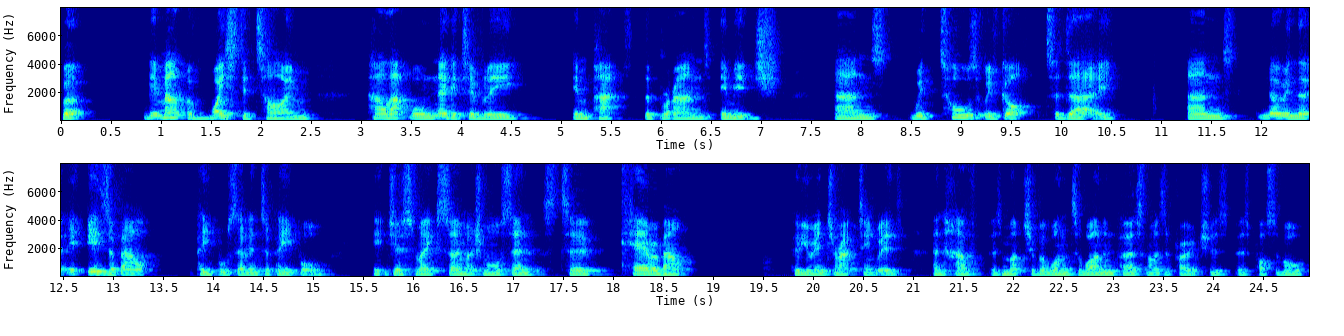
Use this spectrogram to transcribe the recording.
But the amount of wasted time how that will negatively impact the brand image. And with tools that we've got today, and knowing that it is about people selling to people, it just makes so much more sense to care about who you're interacting with and have as much of a one-to-one and personalized approach as, as possible.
